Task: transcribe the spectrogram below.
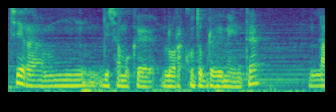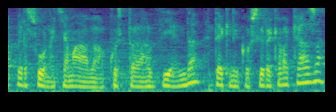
c'era, diciamo che lo racconto brevemente, la persona chiamava questa azienda, il tecnico si recava a casa,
